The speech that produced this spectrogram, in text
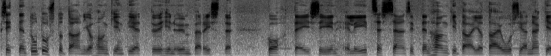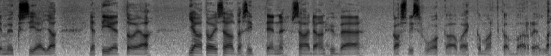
Sitten tutustutaan johonkin tiettyihin ympäristökohteisiin, eli itsessään sitten hankitaan jotain uusia näkemyksiä ja, ja tietoja. Ja toisaalta sitten saadaan hyvää kasvisruokaa vaikka matkan varrella.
